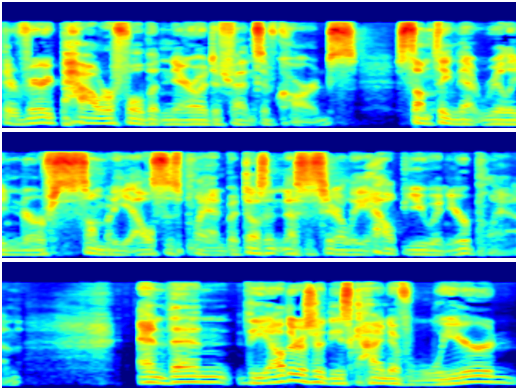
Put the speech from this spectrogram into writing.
they're very powerful but narrow defensive cards, something that really nerfs somebody else's plan but doesn't necessarily help you in your plan. And then the others are these kind of weird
